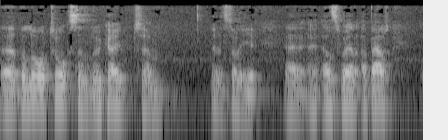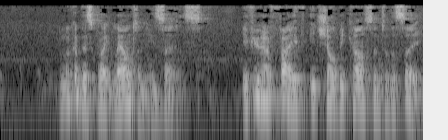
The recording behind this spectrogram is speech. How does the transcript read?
uh, the Lord talks in Luke 8, um, uh, sorry, uh, uh, elsewhere about, look at this great mountain, he says. If you have faith, it shall be cast into the sea.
